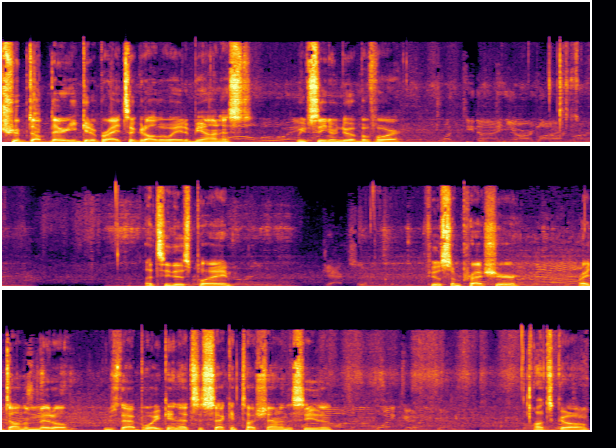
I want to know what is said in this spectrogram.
tripped up there, he could have probably took it all the way, to be honest. We've seen him do it before. Let's see this play. Feel some pressure right down the middle. Who's that? Boykin. That's his second touchdown of the season. Let's go.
